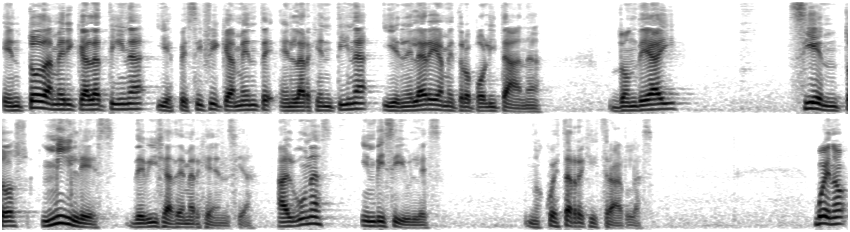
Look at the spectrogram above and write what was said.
en toda América Latina y específicamente en la Argentina y en el área metropolitana, donde hay cientos, miles de villas de emergencia, algunas invisibles. Nos cuesta registrarlas. Bueno,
